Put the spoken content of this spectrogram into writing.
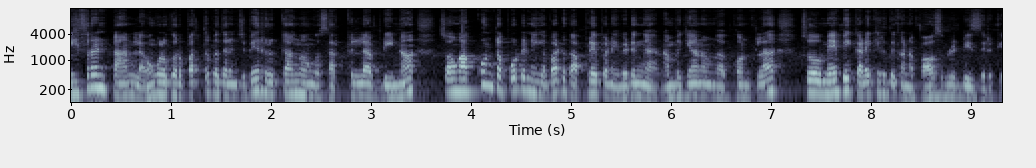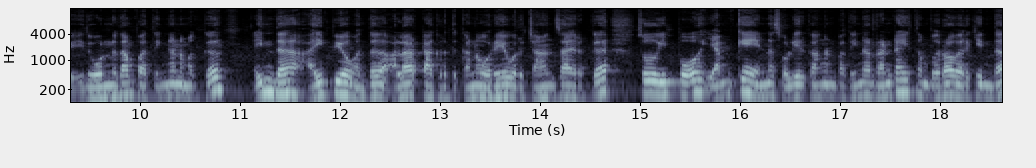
டிஃப்ரெண்ட் பிளானில் உங்களுக்கு ஒரு பத்து பதினஞ்சு பேர் இருக்காங்க உங்கள் சர்க்கிளில் அப்படின்னா ஸோ அவங்க அக்கௌண்ட்டில் போட்டு நீங்கள் பாட்டுக்கு அப்ளை பண்ணி விடுங்க. நம்பிக்கையான உங்கள் அக்கௌண்ட்டில் ஸோ மேபி கிடைக்கிறதுக்கான பாசிபிலிட்டிஸ் இருக்குது இது ஒன்று தான் பார்த்தீங்கன்னா நமக்கு இந்த ஐபிஓ வந்து அலர்ட் ஆகிறதுக்கான ஒரே ஒரு சான்ஸாக இருக்குது ஸோ இப்போது எம்கே என்ன சொல்லியிருக்காங்கன்னு பார்த்தீங்கன்னா ரெண்டாயிரத்தி ஐம்பது ரூபா வரைக்கும் இந்த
